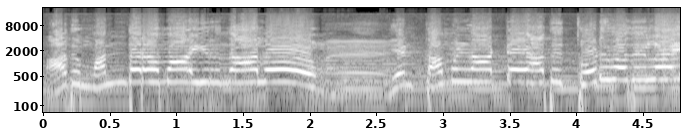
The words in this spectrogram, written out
அது மந்தரமாயிருந்தாலும். என் தமிழ்நாட்டை அது தொடுவதில்லை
